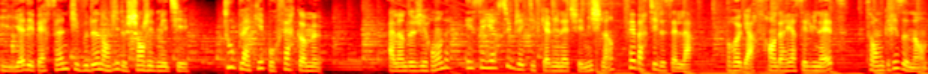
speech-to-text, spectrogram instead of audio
Il y a des personnes qui vous donnent envie de changer de métier, tout plaquer pour faire comme eux. Alain de Gironde, essayeur subjectif camionnette chez Michelin, fait partie de celle-là. Regard franc derrière ses lunettes, tempe grisonnante,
